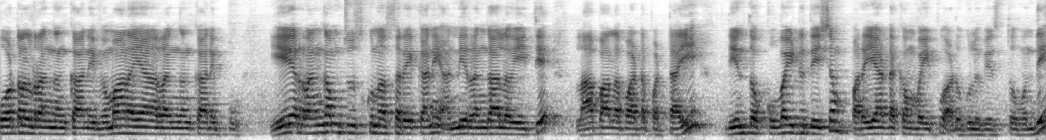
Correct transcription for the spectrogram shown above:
హోటల్ రంగం కానీ విమానయాన రంగం కానీ ఏ రంగం చూసుకున్నా సరే కానీ అన్ని రంగాలు అయితే లాభాల బాట పట్టాయి. దీంతో కువైట్ దేశం పర్యాటకం వైపు అడుగులు వేస్తూ ఉంది.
